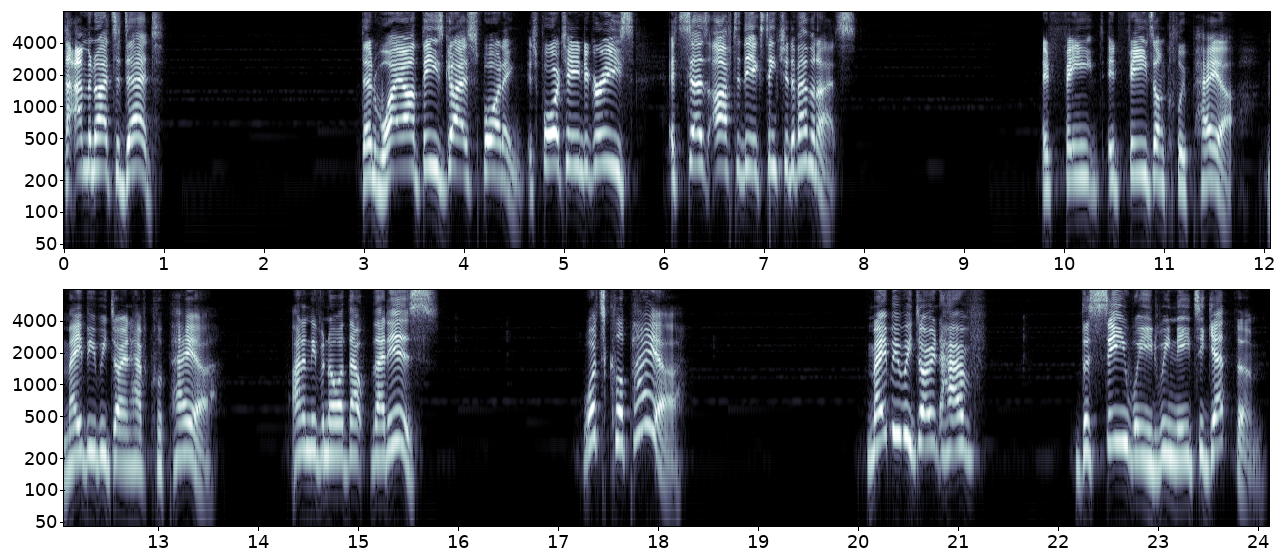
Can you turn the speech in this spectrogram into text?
The ammonites are dead. Then why aren't these guys spawning? It's 14 degrees. It says after the extinction of ammonites. It, feed, it feeds on Clupea. Maybe we don't have Clupea. I don't even know what that, that is. What's Clupea? Maybe we don't have the seaweed we need to get them.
